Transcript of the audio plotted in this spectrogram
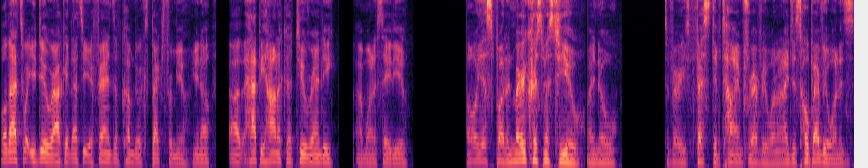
Well, that's what you do, Rocket. That's what your fans have come to expect from you, you know? Uh, happy Hanukkah, too, Randy. I want to say to you. Oh, yes, Bud, and Merry Christmas to you. I know it's a very festive time for everyone, and I just hope everyone is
